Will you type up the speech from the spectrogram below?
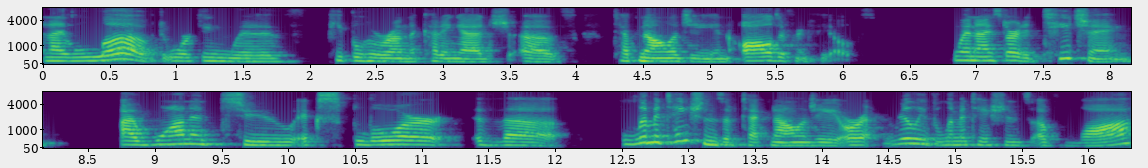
And I loved working with people who were on the cutting edge of technology in all different fields. When I started teaching, I wanted to explore the limitations of technology, or really the limitations of law,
